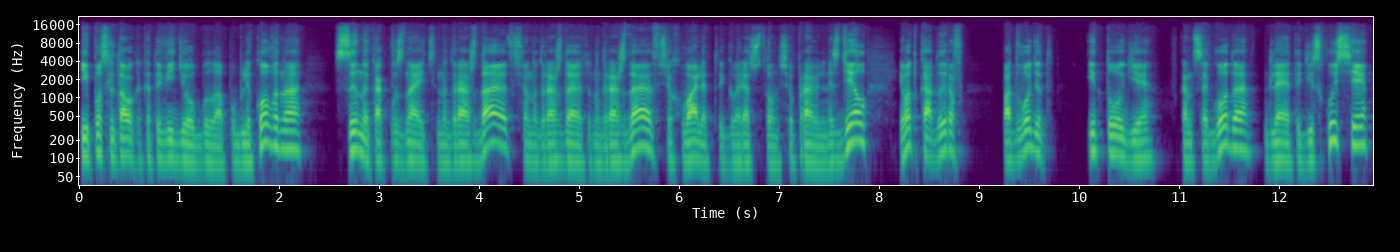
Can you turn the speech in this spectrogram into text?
и после того, как это видео было опубликовано, сына, как вы знаете, награждают, все награждают и награждают, все хвалят и говорят, что он все правильно сделал. И вот Кадыров подводит итоги конце года для этой дискуссии,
